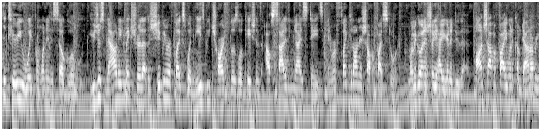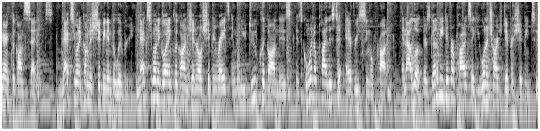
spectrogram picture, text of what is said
deter you away from wanting to sell globally. You just now need to make sure that the shipping reflects what needs to be charged for those locations outside of the United States and reflected on your Shopify store. Let me go ahead and show you how you're gonna do that. On Shopify, you wanna come down over here and click on settings. Next, you wanna come to shipping and delivery. Next, you wanna go ahead and click on general shipping rates. And when you do click on this, it's going to apply this to every single product. And now look, there's gonna be different products that you wanna charge different shipping to.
